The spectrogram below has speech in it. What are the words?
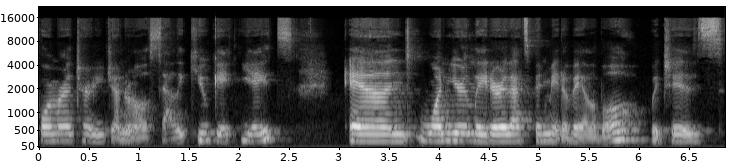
former Attorney General Sally Q. Yates. And one year later, that's been made available, which is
